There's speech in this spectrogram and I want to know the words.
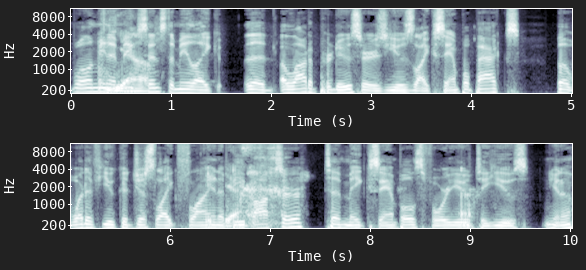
Well, I mean, it Yeah. makes sense to me. Like a lot of producers use like sample packs, but what if you could just like fly in a Yeah. beatboxer to make samples for you to use? You know?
